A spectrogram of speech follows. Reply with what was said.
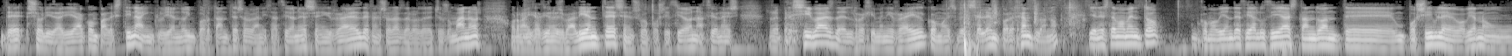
de solidaridad con Palestina, incluyendo importantes organizaciones en Israel, defensoras de los derechos humanos, organizaciones valientes en su oposición a acciones represivas del régimen israelí, como es Betselem, por ejemplo. ¿no? Y en este momento como bien decía Lucía, estando ante un posible gobierno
